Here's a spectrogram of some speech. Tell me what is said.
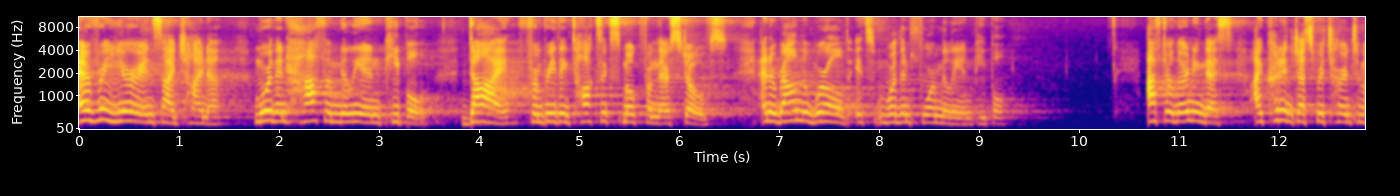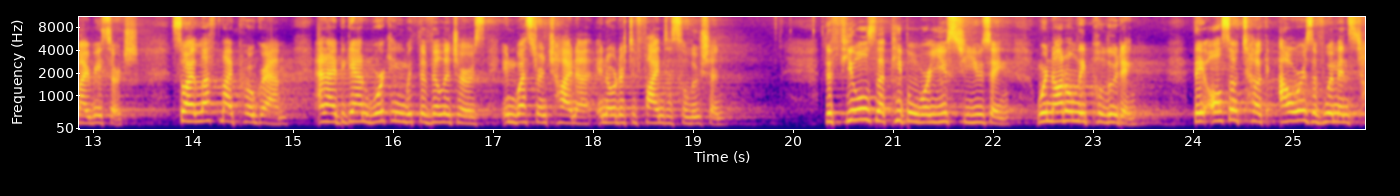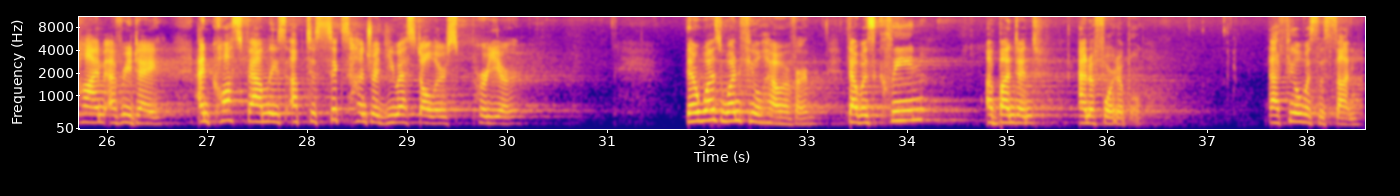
Every year inside China, more than half a million people die from breathing toxic smoke from their stoves. And around the world, it's more than 4 million people. After learning this, I couldn't just return to my research. So I left my program and I began working with the villagers in Western China in order to find a solution. The fuels that people were used to using were not only polluting, they also took hours of women's time every day and cost families up to 600 US dollars per year. There was one fuel, however, that was clean, abundant, and affordable. That fuel was the sun.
